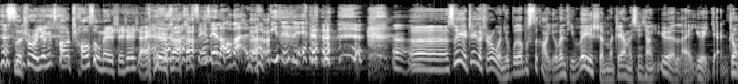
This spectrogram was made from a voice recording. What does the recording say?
此处应抄抄送那谁谁谁，是 吧？C C 老板是吧？B C C，嗯呃，所以这个时候我们就不得不思考一个问题：为什么这样的现象越来越严重？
